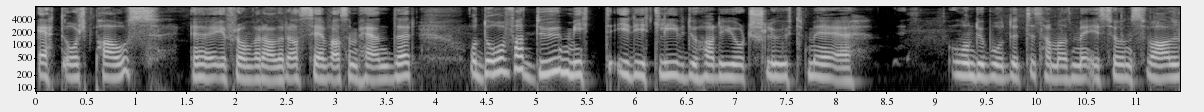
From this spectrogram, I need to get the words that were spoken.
ett års paus eh, ifrån varandra och se vad som händer. Och då var du mitt i ditt liv, du hade gjort slut med hon du bodde tillsammans med i Sundsvall.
